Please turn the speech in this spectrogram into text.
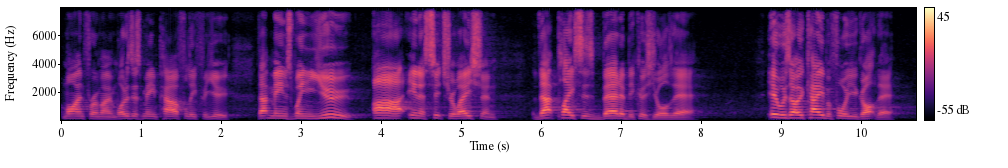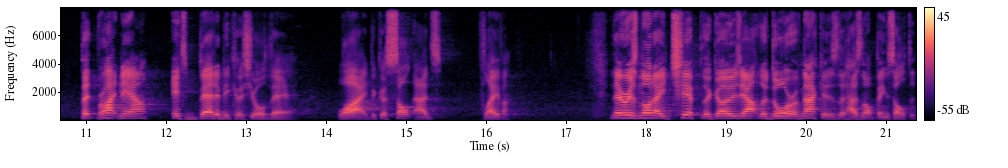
mind for a moment. What does this mean powerfully for you? That means when you are in a situation, that place is better because you're there. It was okay before you got there, but right now, it's better because you're there. Why? Because salt adds flavor. There is not a chip that goes out the door of Macca's that has not been salted.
